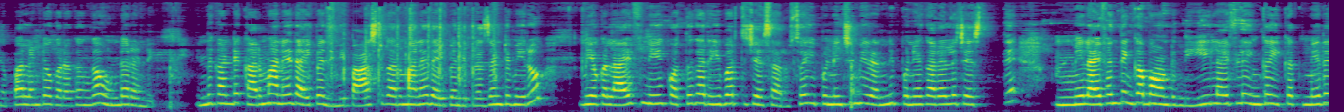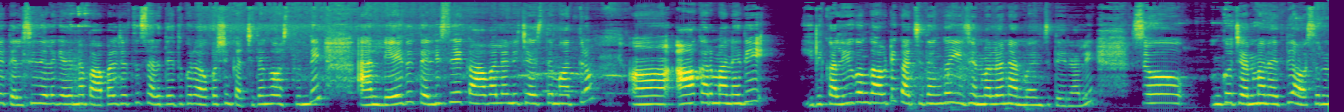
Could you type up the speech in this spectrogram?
చెప్పాలంటే ఒక రకంగా ఉండరండి. ఎందుకంటే కర్మ అనేది అయిపోయింది. మీ పాస్ట్ కర్మ అనేది అయిపోయింది. ప్రజెంట్ మీరు మీ యొక్క లైఫ్ని కొత్తగా రీబర్త్ చేశారు. సో ఇప్పటి నుంచి మీరు అన్ని పుణ్యకార్యాలు చేస్తే మీ లైఫ్ అంతా ఇంకా బాగుంటుంది. ఈ లైఫ్లో ఇంకా ఇక మీద తెలిసి తెలియక ఏదైనా పాపాలు చేస్తే సరిదిద్దుకునే అవకాశం ఖచ్చితంగా వస్తుంది. అండ్ లేదు తెలిసే కావాలని చేస్తే మాత్రం ఆ కర్మ అనేది ఇది కలియుగం కాబట్టి ఖచ్చితంగా ఈ జన్మలోనే అనుభవించి తీరాలి. సో ఇంకో జన్మ అనేది అవసరం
